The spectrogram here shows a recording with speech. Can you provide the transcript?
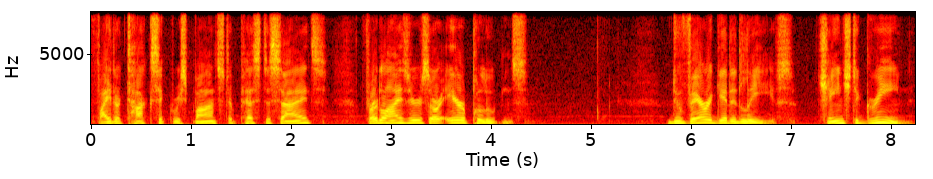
phytotoxic response to pesticides, fertilizers, or air pollutants. Do variegated leaves change to green?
